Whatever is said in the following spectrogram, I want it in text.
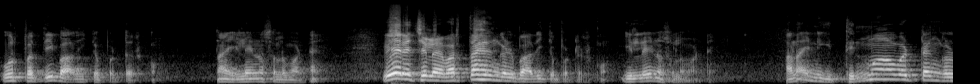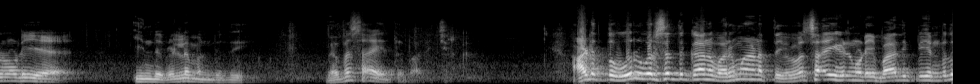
உற்பத்தி பாதிக்கப்பட்டிருக்கும். நான் இல்லைன்னு சொல்ல மாட்டேன். வேறு சில வர்த்தகங்கள் பாதிக்கப்பட்டிருக்கும். இல்லைன்னு சொல்ல மாட்டேன். ஆனால் இன்றைக்கி தென் மாவட்டங்களுடைய இந்த வெள்ளம் என்பது விவசாயத்தை பாதிச்சிருக்கு. அடுத்த ஒரு வருஷத்துக்கான வருமானத்தை விவசாயிகளினுடைய பாதிப்பு என்பது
